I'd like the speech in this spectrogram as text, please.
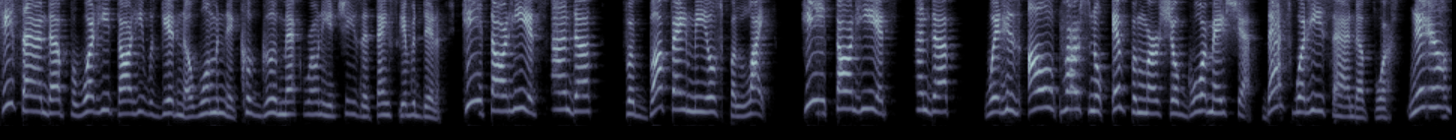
He signed up for what he thought he was getting a woman that cooked good macaroni and cheese at Thanksgiving dinner. He thought he had signed up for buffet meals for life. He thought he had signed up with his own personal infomercial gourmet chef. That's what he signed up for. Now,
